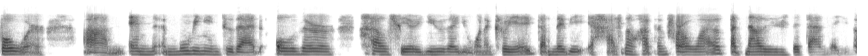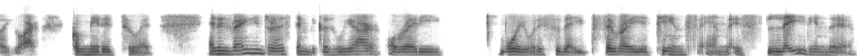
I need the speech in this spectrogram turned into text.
forward um, and moving into that older, healthier you that you want to create that maybe it has not happened for a while, but now this is the time that you know you are committed to it. And it's very interesting because we are already, boy, what is today? February 18th, and it's late in the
